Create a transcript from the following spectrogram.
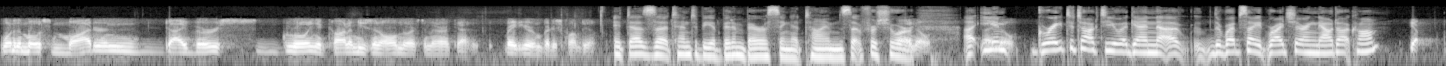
one of the most modern, diverse, growing economies in all North America, right here in British Columbia. It does uh, tend to be a bit embarrassing at times, uh, for sure. I know. Uh, Ian, I know. great to talk to you again. Uh, the website, ridesharingnow.com? Yep.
